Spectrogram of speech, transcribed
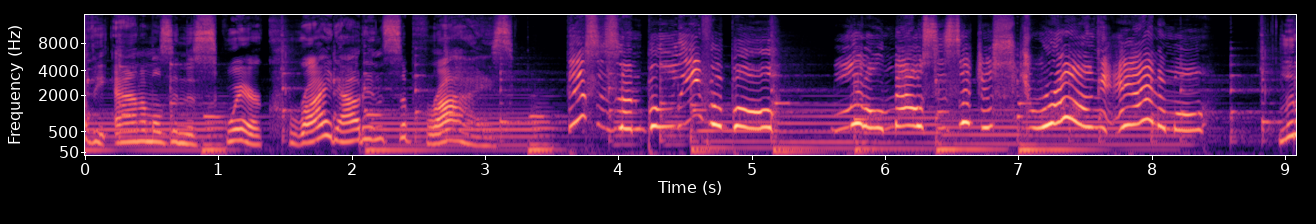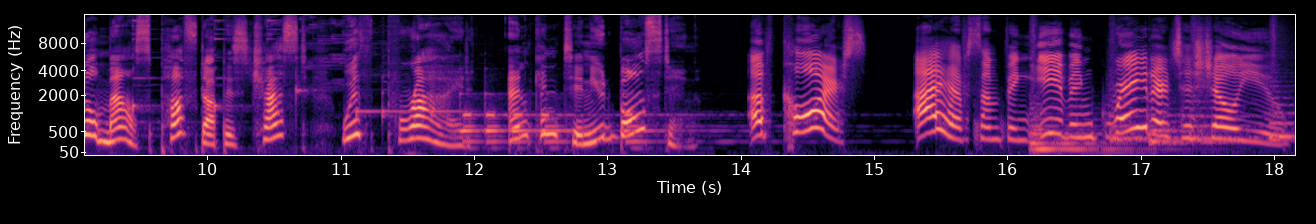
All the animals in the square cried out in surprise. This is unbelievable! Little Mouse is such a strong animal. Little Mouse puffed up his chest with pride and continued boasting. Of course! I have something even greater to show you.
